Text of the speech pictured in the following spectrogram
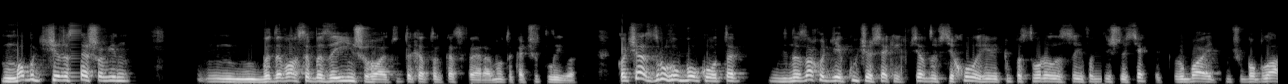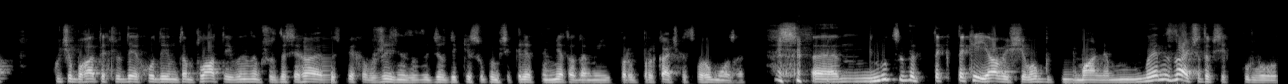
мабуть, через те, що він видавав себе за іншого, а тут така тонка сфера, ну така чутлива. Хоча, з другого боку, от так, на Заході є куча всяких псевдопсихологів, які постворили свої фактично секти, рубають кучу бабла, куча багатих людей ходить їм там плати, і вони там щось досягають успіху в житті завдяки суперсекретним методам і прокачки свого мозга. Е, ну, це так, так, таке явище, мабуть, нормальне. Я не знаю, що так всіх курвало.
